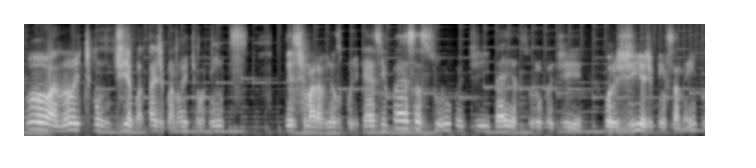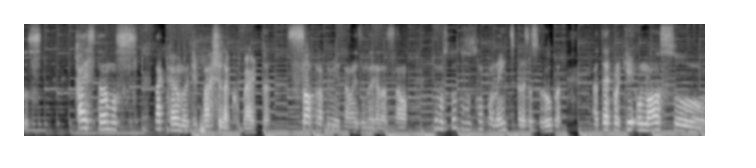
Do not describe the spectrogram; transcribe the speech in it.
Boa noite, bom dia, boa tarde, boa noite, ouvintes deste maravilhoso podcast. E para essa suruba de ideias, suruba de orgia de pensamentos, cá estamos na cama, debaixo da coberta, só para apimentar mais ainda a relação. Temos todos os componentes para essa suruba, até porque o nosso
